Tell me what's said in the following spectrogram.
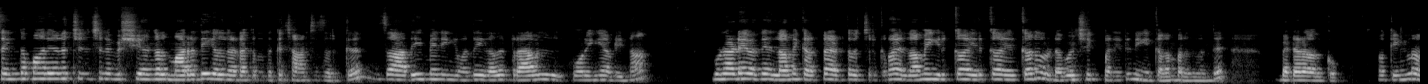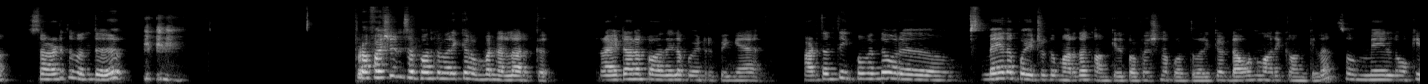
ஸோ இந்த மாதிரியான சின்ன சின்ன விஷயங்கள் மறதிகள் நடக்கிறதுக்கு சான்சஸ் இருக்குது ஸோ அதையுமே நீங்கள் வந்து ஏதாவது ட்ராவல் போகிறீங்க அப்படின்னா முன்னாடியே வந்து எல்லாமே கரெக்டாக எடுத்து வச்சிருக்கிறோம் எல்லாமே இருக்கா இருக்கா இருக்கான்னு ஒரு டபுள் செக் பண்ணிவிட்டு நீங்கள் கிளம்புறது வந்து பெட்டராக இருக்கும். ஓகேங்களா ஸோ அடுத்து வந்து ப்ரொஃபஷன்ஸை பொறுத்த வரைக்கும் ரொம்ப நல்லா இருக்குது ரைட்டான பாதையில் போயிட்டுருப்பீங்க அடுத்தடுத்து இப்போ வந்து ஒரு மேலே போயிட்டு இருக்க மாதிரி தான் காமிக்குது ப்ரொஃபஷனை பொறுத்த வரைக்கும். டவுன் மாதிரி காமிக்கல. ஸோ மேல் நோக்கி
